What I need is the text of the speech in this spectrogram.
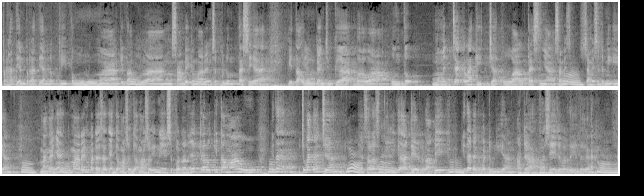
perhatian-perhatian lebih pengumuman kita yeah. ulang sampai kemarin sebelum tes ya kita iya. umumkan yeah. juga bahwa untuk mengecek lagi jadwal tesnya sampai hmm. sampai sedemikian. Hmm. Makanya hmm. kemarin pada saatnya nggak masuk nggak masuk ini sebenarnya kalau kita mau hmm. kita cuek aja. Yeah. Ya salah sendiri hmm. nggak hmm. hadir tapi hmm. kita ada kepedulian. Ada apa sih seperti itu kan? Hmm.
